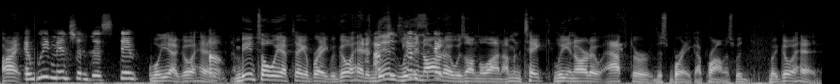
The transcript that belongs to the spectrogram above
All right. And we mentioned the stim. Well, yeah, go ahead. Oh. I'm being told we have to take a break, but go ahead. And I was then Leonardo say- was on the line. I'm going to take Leonardo after this break, I promise. But but go ahead.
